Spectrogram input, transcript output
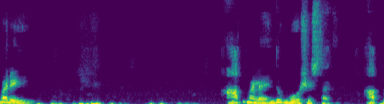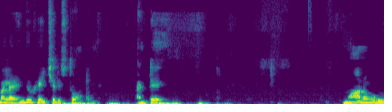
మరి ఆత్మల ఎందుకు ఘోషిస్తుంది ఆత్మల ఎందుకు హెచ్చరిస్తూ ఉంటుంది? అంటే మానవుడు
